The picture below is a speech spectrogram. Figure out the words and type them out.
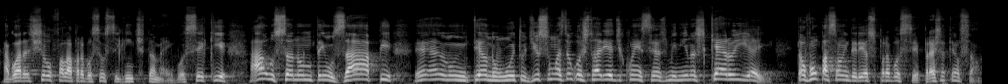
Agora, deixa eu falar para você o seguinte também. Você que, ah, Luciano, eu não tenho zap, é, eu não entendo muito disso, mas eu gostaria de conhecer as meninas, quero ir aí. Então, vamos passar o um endereço para você, preste atenção.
